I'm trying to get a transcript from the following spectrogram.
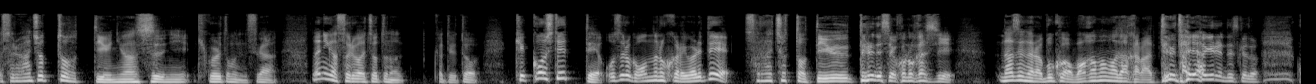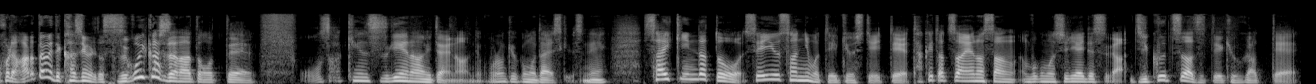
それはちょっとっていうニュアンスに聞こえると思うんですが、何がそれはちょっとなかというと、結婚してっておそらく女の子から言われて、それはちょっとって言ってるんですよ、この歌詞。なぜなら僕はわがままだからって歌い上げるんですけど、これ改めて歌詞見るとすごい歌詞だなと思って、お酒すげえな、みたいな。で、この曲も大好きですね。最近だと声優さんにも提供していて、竹達彩奈さん、僕も知り合いですが、時空ツアーズっていう曲があって、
